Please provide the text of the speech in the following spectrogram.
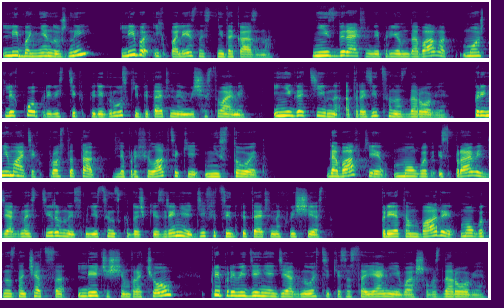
либо не нужны, либо их полезность не доказана. Неизбирательный прием добавок может легко привести к перегрузке питательными веществами и негативно отразиться на здоровье. Принимать их просто так для профилактики не стоит. Добавки могут исправить диагностированный с медицинской точки зрения дефицит питательных веществ. При этом БАДы могут назначаться лечащим врачом при проведении диагностики состояния вашего здоровья.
